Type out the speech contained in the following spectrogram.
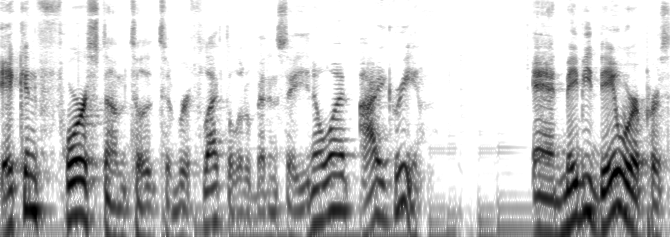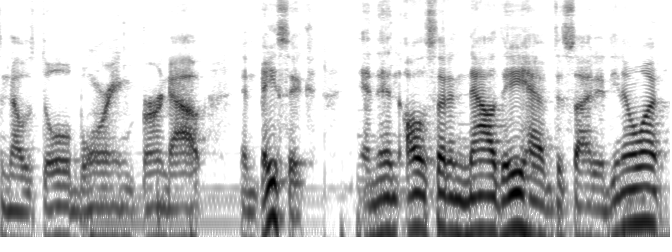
it can force them to, to reflect a little bit and say, you know what, I agree. And maybe they were a person that was dull, boring, burned out, and basic. And then all of a sudden now they have decided, you know what,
